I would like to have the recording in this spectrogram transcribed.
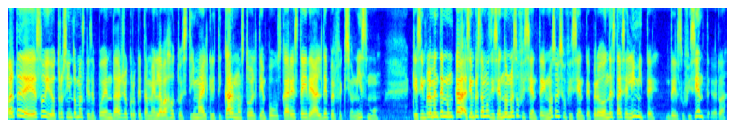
parte de eso y de otros síntomas que se pueden dar, yo creo que también la baja autoestima, el criticarnos todo el tiempo, buscar este ideal de perfeccionismo, que simplemente nunca, siempre estamos diciendo no es suficiente y no soy suficiente, pero ¿dónde está ese límite del suficiente, verdad?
